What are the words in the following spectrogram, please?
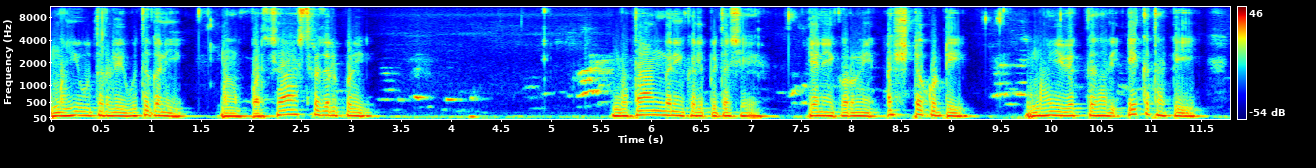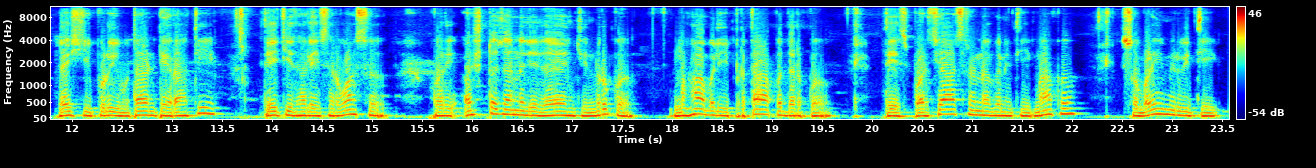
मही उतरली उतगणी मग परशास्त्र जलपणे भतांगणी कल्पित असे याने करुणी अष्टकोटी. मही व्यक्त झाली एक थाटी. जैशी पूर्वी उतांटे राहती त्याची झाले सर्वास. परी अष्टजन जे जयांची नृप महाबली प्रताप दर्प. ते स्पर्शास्त्र न गणिती माप स्वबळी मिरविती.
